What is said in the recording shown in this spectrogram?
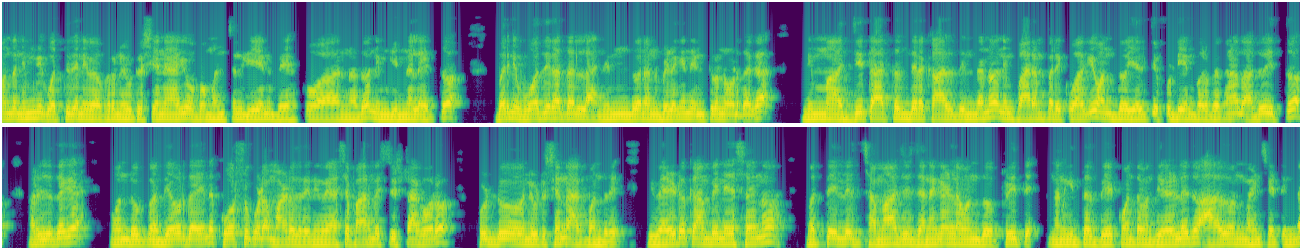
ಒಂದು ನಿಮ್ಗೆ ಗೊತ್ತಿದೆ ನೀವೊಬ್ರು ನ್ಯೂಟ್ರಿಷನ್ ಆಗಿ ಒಬ್ಬ ಮನುಷ್ಯನಿಗೆ ಏನ್ ಬೇಕು ಅನ್ನೋದು ನಿಮ್ಗೆ ಹಿನ್ನೆಲೆ ಇತ್ತು. ಬರೀ ನೀವು ಓದಿರೋದಲ್ಲ ನಿಮ್ದು ನಾನು ಬೆಳಗಿನ ಇಂಟರ್ವ್ಯೂ ನೋಡಿದಾಗ ನಿಮ್ಮ ಅಜ್ಜಿ ತಾತಂದಿರ ಕಾಲದಿಂದನೂ ನಿಮ್ ಪಾರಂಪರಿಕವಾಗಿ ಒಂದು ಹೆಲ್ತಿ ಫುಡ್ ಏನ್ ಬರ್ಬೇಕು ಅನ್ನೋದು ಅದು ಇತ್ತು. ಅದ್ರ ಜೊತೆಗೆ ಒಂದು ದೇವ್ರ ದಯಿಂದ ಕೋರ್ಸು ಕೂಡ ಮಾಡಿದ್ರಿ. ನೀವು ಯಾಕೆ ಫಾರ್ಮಸಿಸ್ಟ್ ಆಗೋರು ಫುಡ್ ನ್ಯೂಟ್ರಿಷನ್ ಆಗಿ ಬಂದ್ರಿ. ಇವೆರಡು ಕಾಂಬಿನೇಷನ್ ಮತ್ತೆ ಇಲ್ಲಿ ಸಮಾಜ ಜನಗಳನ್ನ ಒಂದು ಪ್ರೀತಿ, ನನಗಿಂತದ್ ಬೇಕು ಅಂತ ಒಂದು ಹೇಳೋದು, ಆ ಒಂದು ಮೈಂಡ್ ಸೆಟ್ ಇಂದ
